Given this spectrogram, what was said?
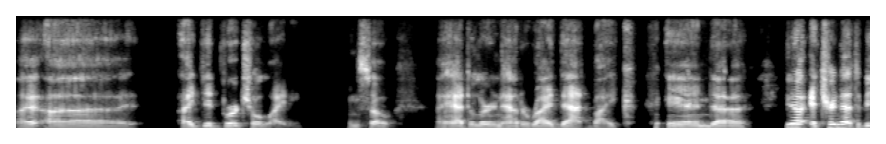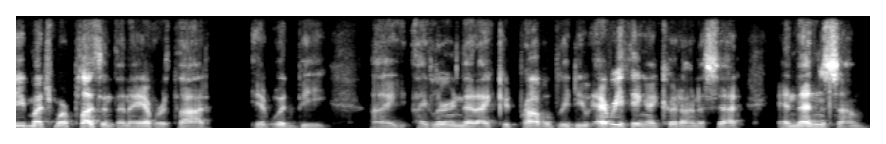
I uh, I did virtual lighting, and so I had to learn how to ride that bike. And uh, you know, it turned out to be much more pleasant than I ever thought it would be. I I learned that I could probably do everything I could on a set and then some.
